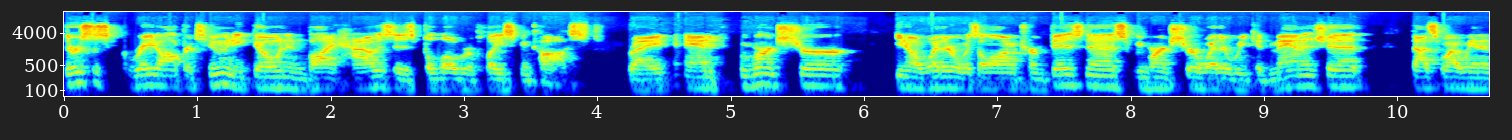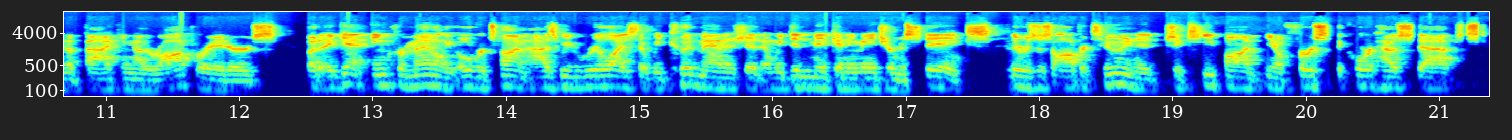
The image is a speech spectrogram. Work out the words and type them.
there's this great opportunity go in and buy houses below replacement cost, right? And we weren't sure, you know, whether it was a long-term business, we weren't sure whether we could manage it. That's why we ended up backing other operators. But again, incrementally over time, as we realized that we could manage it and we didn't make any major mistakes, there was this opportunity to keep on, you know, first the courthouse steps,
